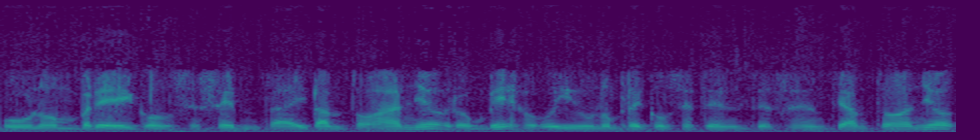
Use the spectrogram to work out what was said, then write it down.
un hombre con sesenta y tantos años era un viejo. Hoy un hombre con setenta, sesenta y tantos años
